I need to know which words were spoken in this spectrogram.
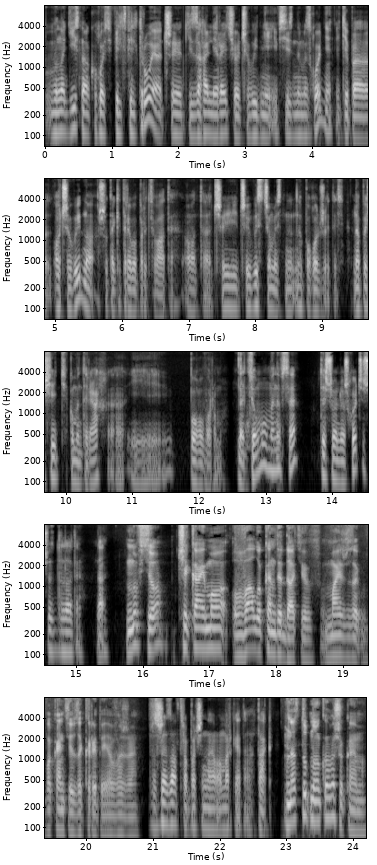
воно дійсно когось фільтрує, чи якісь загальні речі очевидні, і всі з ними згодні? І типу, очевидно, що так і треба працювати. От чи чи ви з чимось не погоджуєтесь? Напишіть в коментарях і поговоримо. На цьому у мене все. Ти що, Льош, хочеш щось додати? Да. Ну, все, чекаємо валу кандидатів. Майже вакансію закрити, я вважаю. Вже завтра починаємо маркетинг. Так. Наступного кого шукаємо?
